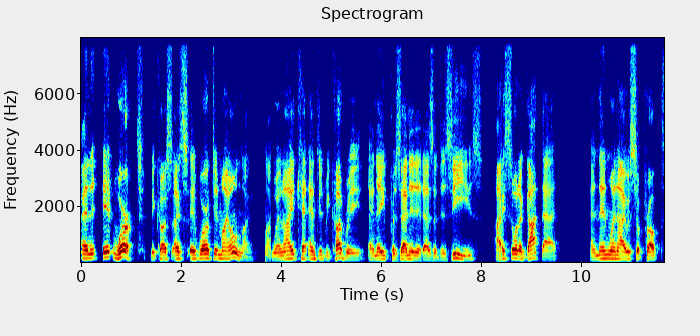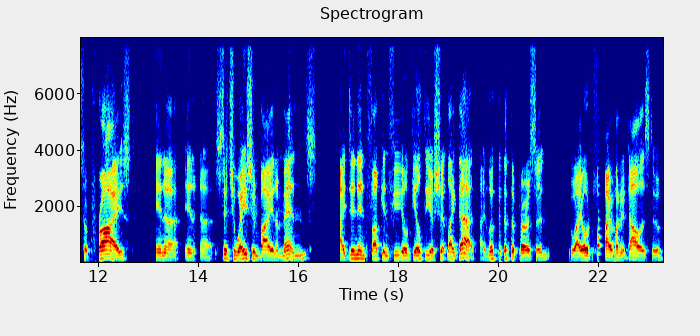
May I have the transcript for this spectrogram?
and it worked because it worked in my own life when i entered recovery and they presented it as a disease i sort of got that and then when I was surpri- surprised in a in a situation by an amends, I didn't fucking feel guilty or shit like that. I looked at the person who I owed five hundred dollars to,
